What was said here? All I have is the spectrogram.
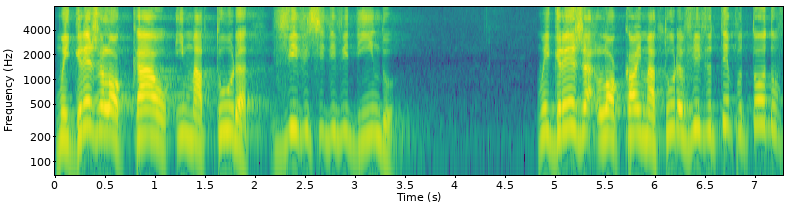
Uma igreja local imatura vive se dividindo. Uma igreja local imatura vive o tempo todo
